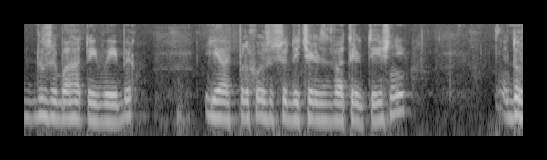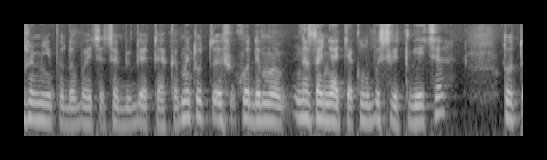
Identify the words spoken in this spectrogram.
Дуже багатий вибір. Я приходжу сюди через 2-3 тижні. Дуже мені подобається ця бібліотека. Ми тут е, ходимо на заняття клубу Світлиця. Тут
